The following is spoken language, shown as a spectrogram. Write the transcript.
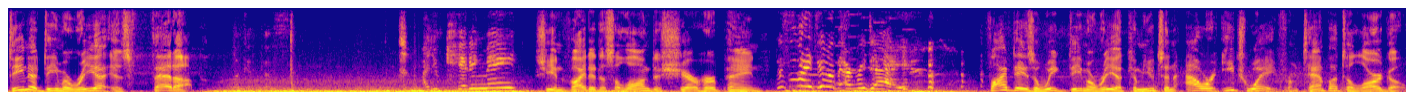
Dina DiMaria is fed up. Look at this. Are you kidding me? She invited us along to share her pain. This is what I deal with every day. Five days a week, DiMaria commutes an hour each way from Tampa to Largo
